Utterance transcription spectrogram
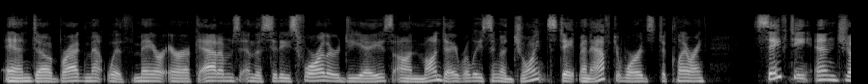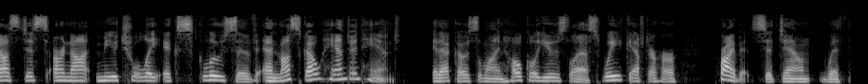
And uh, Bragg met with Mayor Eric Adams and the city's four other DAs on Monday, releasing a joint statement afterwards declaring safety and justice are not mutually exclusive and must go hand in hand. It echoes the line Hochul used last week after her private sit down with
